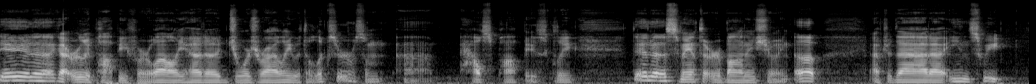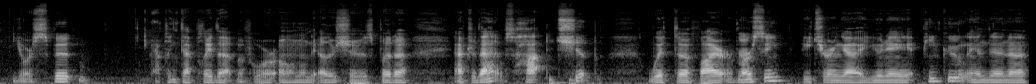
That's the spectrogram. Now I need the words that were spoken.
And uh, got really poppy for a while. You had uh, George Riley with Elixir, some uh, house pop basically. Then uh, Samantha Urbani showing up. After that, uh, Ian Sweet, Your Spit. I think I played that before on one of the other shows. But uh, after that, it was Hot Chip with uh, Fire of Mercy, featuring Yunè Pinku. And then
